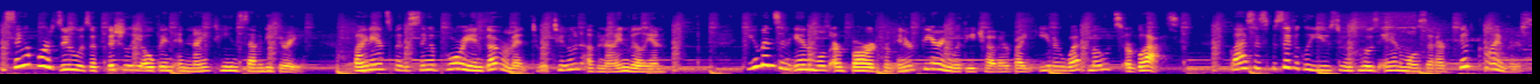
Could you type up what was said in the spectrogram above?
The Singapore Zoo was officially opened in 1973 financed by the Singaporean government to a tune of 9 million. Humans and animals are barred from interfering with each other by either wet moats or glass. Glass is specifically used to enclose animals that are good climbers,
